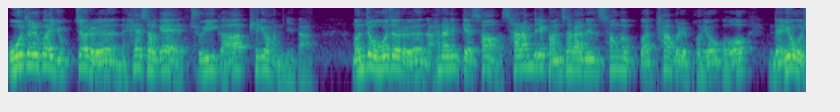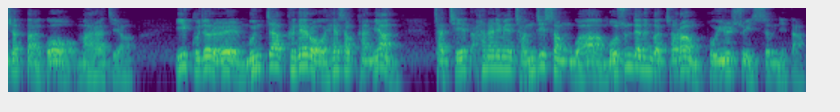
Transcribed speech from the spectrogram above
5절과 6절은 해석에 주의가 필요합니다. 먼저 5절은 하나님께서 사람들이 건설하는 성읍과 탑을 보려고 내려오셨다고 말하지요. 이 구절을 문자 그대로 해석하면 자칫 하나님의 전지성과 모순되는 것처럼 보일 수 있습니다.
